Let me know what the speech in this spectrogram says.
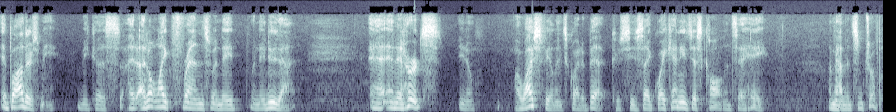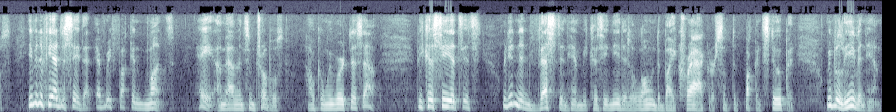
it bothers me because I, I, don't like friends when they when they do that, and, and it hurts, you know, my wife's feelings quite a bit because she's like, why can't he just call and say, hey, I'm having some troubles, even if he had to say that every fucking month, hey, I'm having some troubles. How can we work this out? Because see, it's it's we didn't invest in him because he needed a loan to buy crack or something fucking stupid. We believe in him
